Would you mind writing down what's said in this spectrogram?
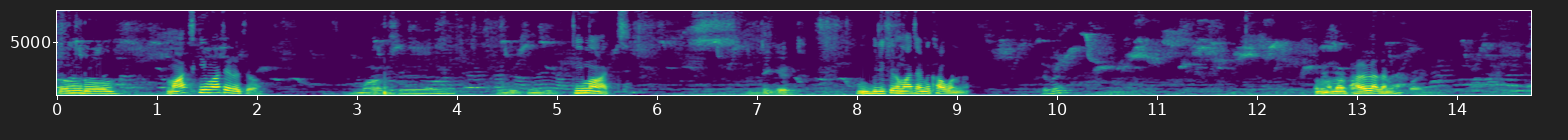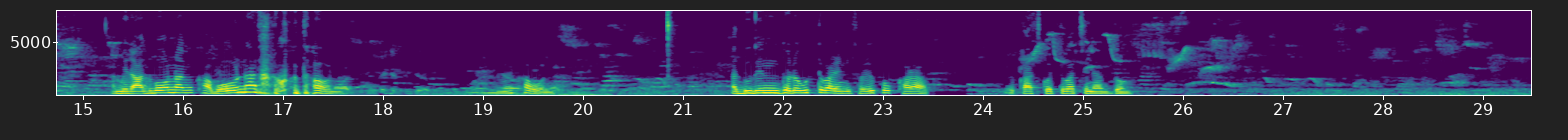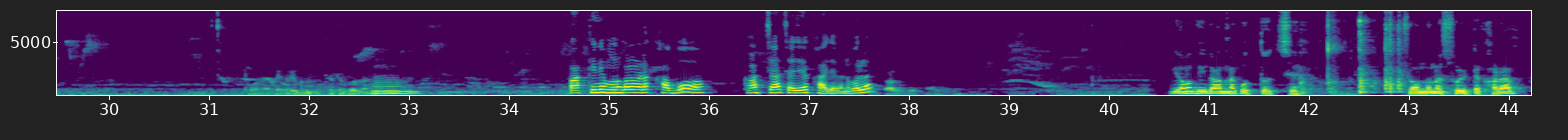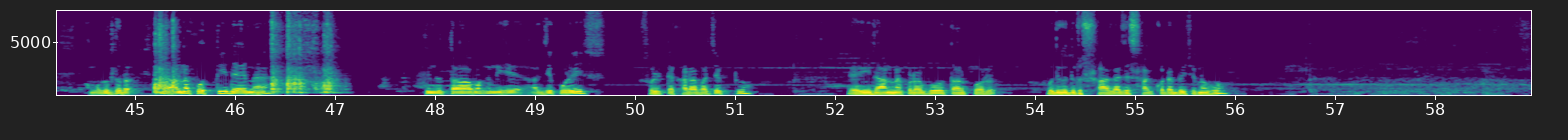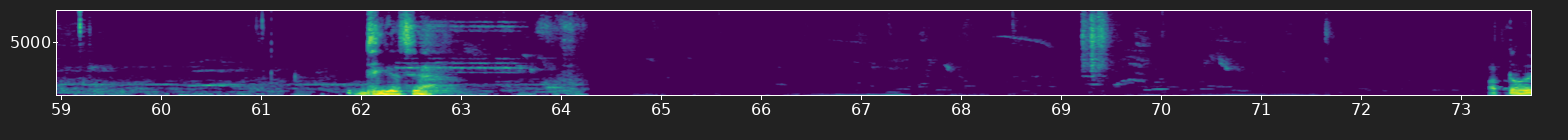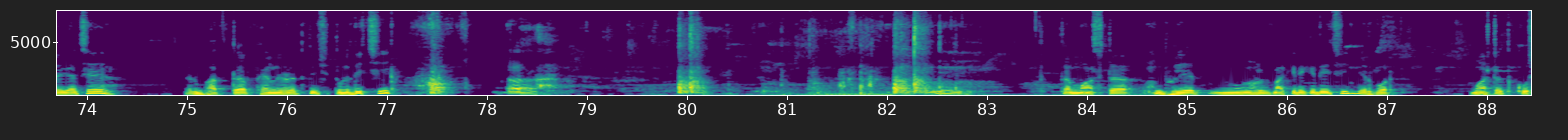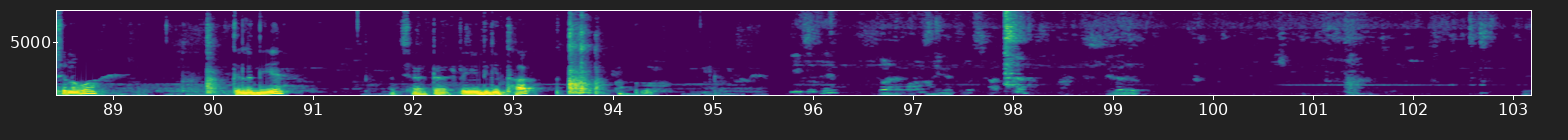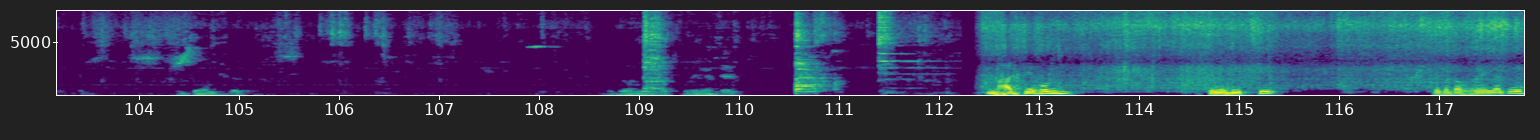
কুমড়ো। মাছ কি মাছ এনেছ? মাছ কি মাছ? ডিকেট ব্রিকের মাছ আমি খাব না। আমার ভালো লাগে না। আমি রাঁধবো না আমি খাব না তার কথাও না। আমি খাব না। আর দুদিন ধরে উঠতে পারিনি শরীর খুব খারাপ। কাজ করতে পারছি না একদম। হুম। পাকিনি মনে করলাম ওটা খাব কাঁচা চাইলে খাওয়া যাবে না বলো। আমাকে রান্না করতে হচ্ছে। চন্দনার শরীরটা খারাপ আমাকে তো রান্না করতেই দেয় না। কিন্তু তাও আমাকে নিজে আজকে করেই শরীরটা খারাপ আছে একটু। এই রান্না করাবো, তারপর ওদিকে দুটো শাক আছে, শাক কটা বেছে নেব। ঠিক আছে। ভাতটা হয়ে গেছে ভাতটা ফ্যান দিচ্ছি তুলে দিচ্ছি। তা মাছটা ধুয়ে নুন, হলুদ মাখিয়ে রেখে দিয়েছি, এরপর মাছটা কষে নেব, তেলে দিয়ে। আচ্ছা এটা এদিকে থাক। ভাজছি এখন তেলে দিচ্ছি। এটা হয়ে গেছে।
